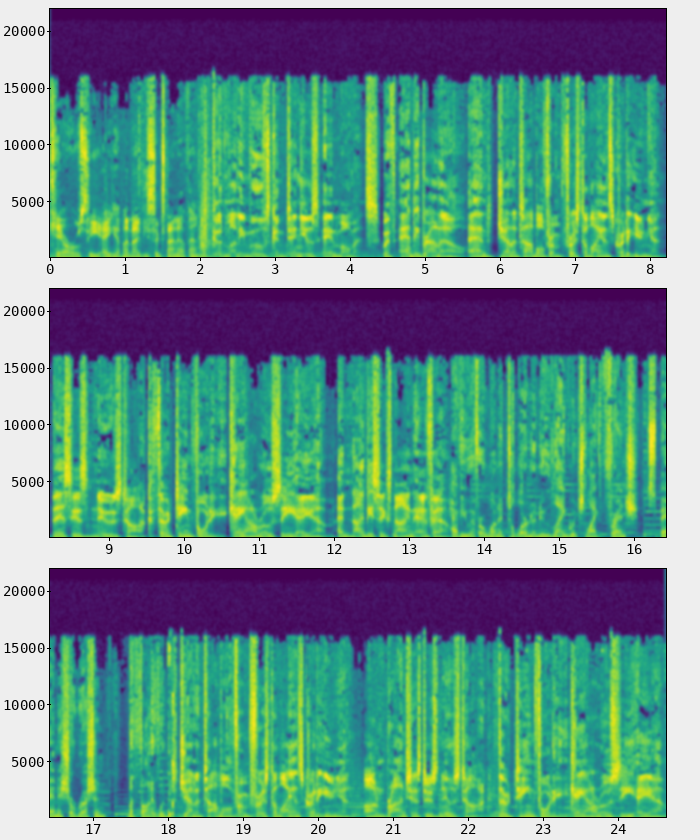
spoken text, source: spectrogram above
KROC AM and 96.9 FM. Good Money Moves continues in moments with Andy Brownell and Jenna Taubel from First Alliance Credit Union. This is News Talk 1340, KROC AM and 96.9 FM. Have you ever wanted to learn a new language like French, Spanish, or Russian, but thought it would be Jenna Taubel from First Alliance Credit Union on Rochester's News Talk 1340, KROC AM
